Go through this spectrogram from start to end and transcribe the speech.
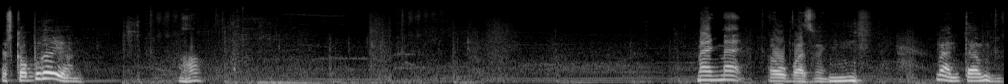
Let's go, Brian. Aha. Menj, menj! Ó, oh, bazd meg. Mentem.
